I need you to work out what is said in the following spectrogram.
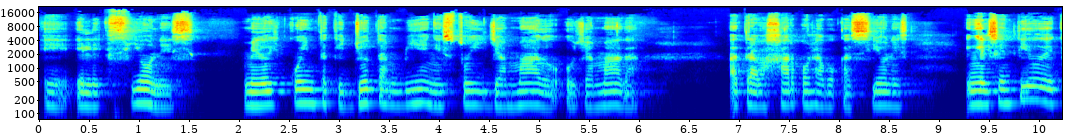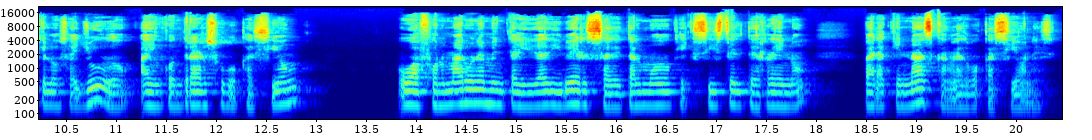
eh, elecciones, me doy cuenta que yo también estoy llamado o llamada a trabajar por las vocaciones en el sentido de que los ayudo a encontrar su vocación o a formar una mentalidad diversa de tal modo que existe el terreno para que nazcan las vocaciones.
